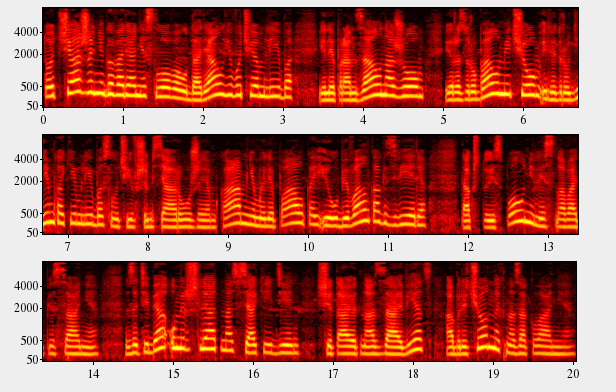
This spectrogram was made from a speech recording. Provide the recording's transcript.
тотчас же, не говоря ни слова, ударял его чем-либо, или пронзал ножом, и разрубал мечом или другим каким-либо случившимся оружием, камнем или палкой, и убивал, как зверя, так что исполнили слова Писания. «За тебя умершлят нас всякий день, считают нас за овец, обреченных на заклание».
